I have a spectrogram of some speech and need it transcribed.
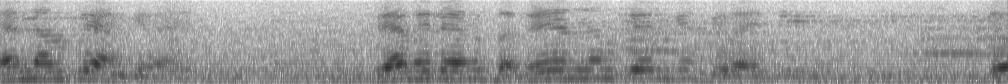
એનું નામ પ્રેમ કહેવાય. પ્રેમ એટલે એનું બગડે એનું નામ પ્રેમ કેમ કહેવાય? છે જો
